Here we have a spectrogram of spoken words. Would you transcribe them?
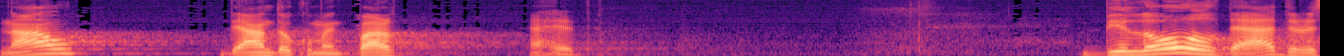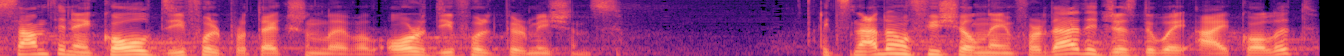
Now, the undocumented part ahead. Below all that, there is something I call default protection level or default permissions. It's not an official name for that, it's just the way I call it.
